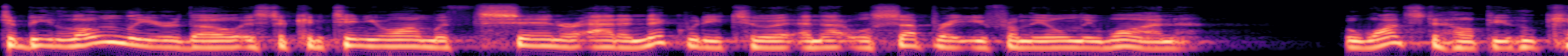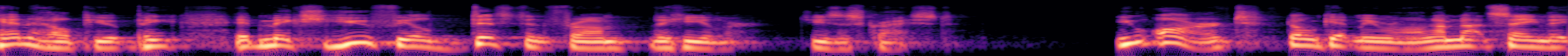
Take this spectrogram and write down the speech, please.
To be lonelier, though, is to continue on with sin or add iniquity to it, and that will separate you from the only one who wants to help you, who can help you. It makes you feel distant from the healer, Jesus Christ. You aren't, don't get me wrong. I'm not saying that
